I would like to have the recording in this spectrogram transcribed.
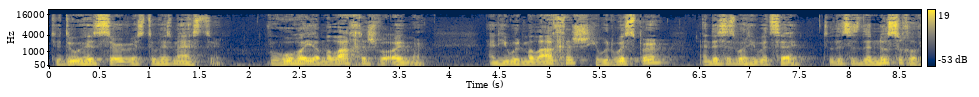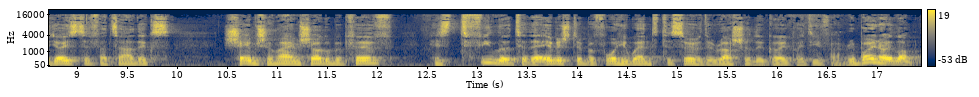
to do his service to his master. And he would malachish, he would whisper, and this is what he would say. So this is the nusach of Yosef Hatzadik's Shem Shemayim Shogah Bepiv, his tefillah to the Ebishter before he went to serve the Rasha, the Goy Potiphar. Ribono Olam,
